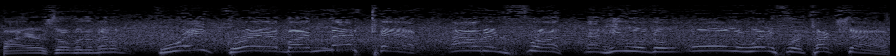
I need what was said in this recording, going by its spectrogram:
fires over the middle. Great grab by Metcalf out in front, and he will go all the way for a touchdown.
